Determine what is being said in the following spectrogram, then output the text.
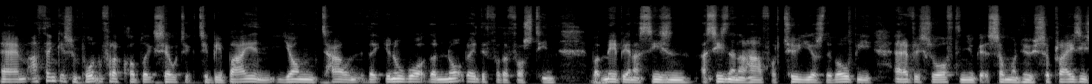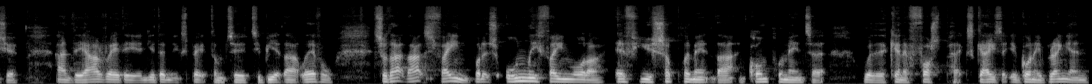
Um, I think it's important for a club like Celtic to be buying young talent that you know what they're not ready for the first team, but maybe in a season, a season and a half or two years they will be. And every so often you get someone who surprises you, and they are ready, and you didn't expect them to to be at that level. So that that's fine, but it's only fine, Laura, if you supplement that and complement it with the kind of first picks guys that you're going to bring in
